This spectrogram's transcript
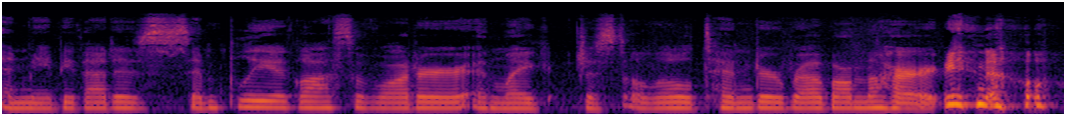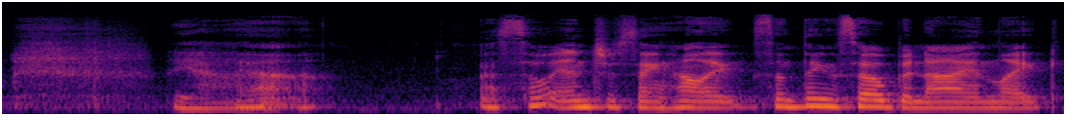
And maybe that is simply a glass of water and like just a little tender rub on the heart, you know? Yeah. Yeah. It's so interesting how like something so benign like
